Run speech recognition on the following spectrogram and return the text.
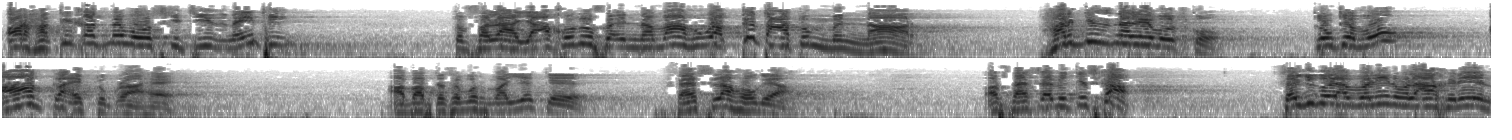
اور حقیقت میں وہ اس کی چیز نہیں تھی، تو فلا یا خود نما ہوا کتا تم منار ہرگز نہ لے وہ اس کو، کیونکہ وہ آگ کا ایک ٹکڑا ہے۔ اب آپ تصور فرمائیے کہ فیصلہ ہو گیا۔ اور فیصلہ بھی کس کا؟ سید الاولین والآخرین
